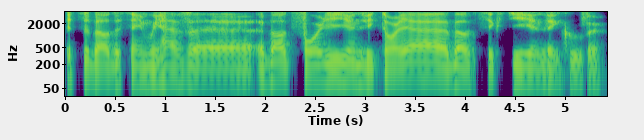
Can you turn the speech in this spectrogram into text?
it's about the same. We have uh, about 40 in Victoria, about 60 in Vancouver.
